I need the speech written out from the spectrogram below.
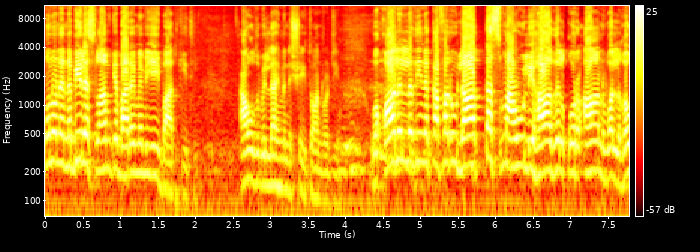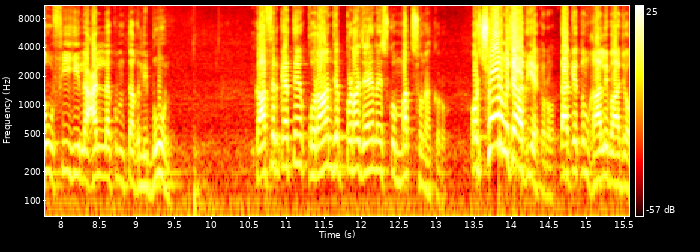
उन्होंने नबी इस्लाम के बारे में भी यही बात की थी। काफिर कहते हैं, कुरान जब पढ़ा जाए ना, इसको मत सुना करो और शोर मचा दिया करो ताकि तुम गालिब आ जाओ।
